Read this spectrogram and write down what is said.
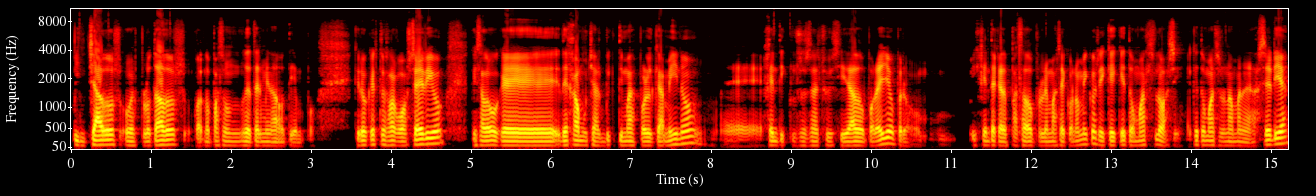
pinchados o explotados cuando pasa un determinado tiempo. Creo que esto es algo serio, que es algo que deja muchas víctimas por el camino, eh, gente incluso se ha suicidado por ello, pero y gente que ha pasado problemas económicos y que hay que tomárselo así, hay que tomárselo de una manera seria.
